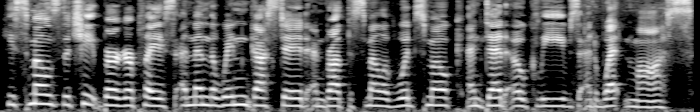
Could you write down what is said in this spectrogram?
he smells the cheap burger place, and then the wind gusted and brought the smell of wood smoke and dead oak leaves and wet moss.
